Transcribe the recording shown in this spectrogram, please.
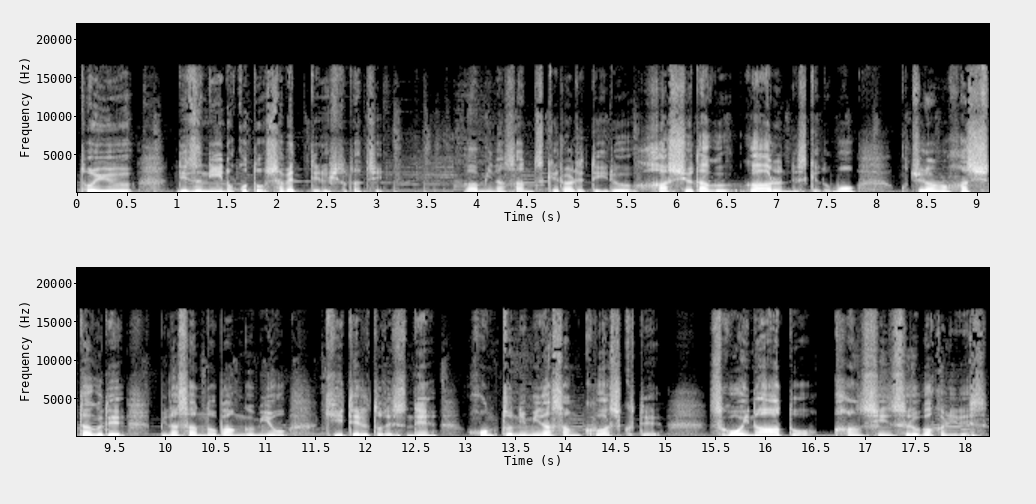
というディズニーのことを喋ってる人たちが皆さんつけられているハッシュタグがあるんですけども、こちらのハッシュタグで皆さんの番組を聞いてるとですね、本当に皆さん詳しくて、すごいなぁと感心するばかりです。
